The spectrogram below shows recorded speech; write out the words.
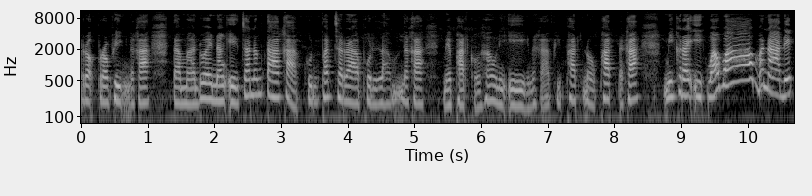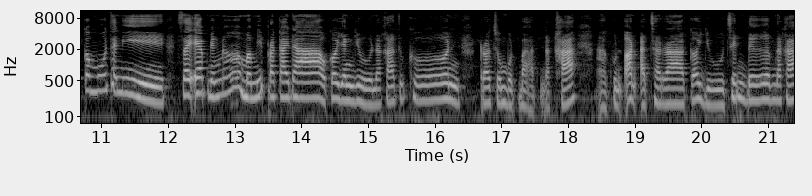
เราะเพราะพริงนะคะ ตามมาด้วยนางเอกเจ้าน้ำตาค่ะ คุณพัชราพลล้ำนะคะ แม่พัดของเฮานี่เองนะคะ พี่พัดน้องพัดนะคะ มีใครอีกว้าว้ามานาเด็กก็มูทนี่ใส่แอปอย่างเนาะมามีประกายดาวก็ยังอยู่นะคะ ทุกคนรอชมบทบาทนะคะอ่าคุณอ้อนอัชราก็อยู่เช่นเดิมนะคะ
